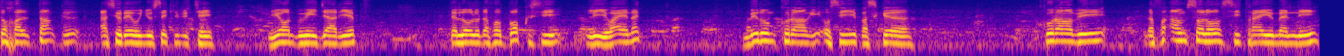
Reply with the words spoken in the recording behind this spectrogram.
doxal tant que assuré wuñu sécurité yoon bi muy jaar si waaye courant gi aussi parce que courant bi dafa am solo si train yu mel nii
